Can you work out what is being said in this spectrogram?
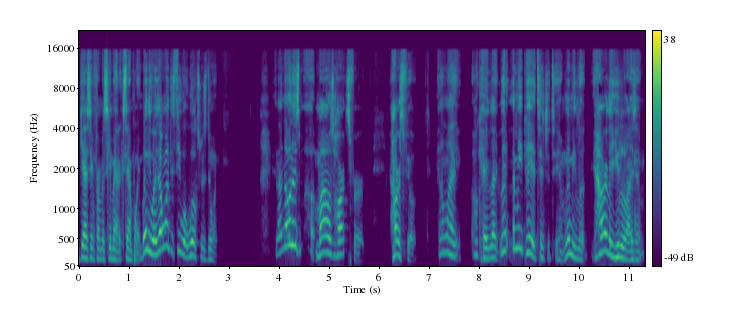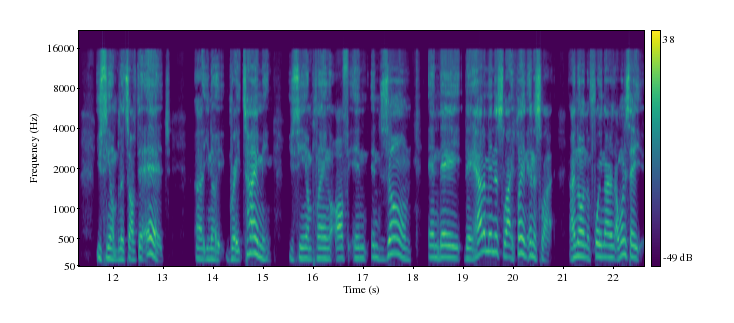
guessing from a schematic standpoint. But anyways, I wanted to see what Wilks was doing. And I noticed Myles Hartsford, Hartsfield. And I'm like, okay, let, let, let me pay attention to him. Let me look. How are they utilizing him? You see him blitz off the edge. Uh, you know, great timing. You see him playing off in, in zone. And they they had him in the slot, playing in the slot. I know in the 49ers, I want to say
